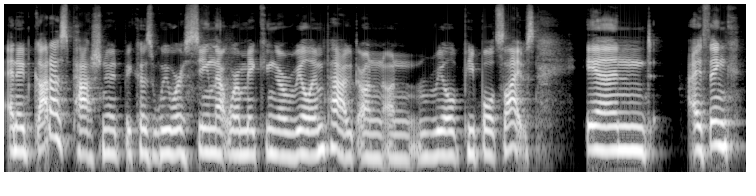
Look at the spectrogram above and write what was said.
And it got us passionate because we were seeing that we're making a real impact on, on real people's lives. And I think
